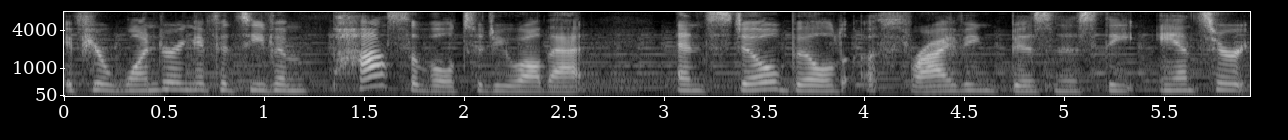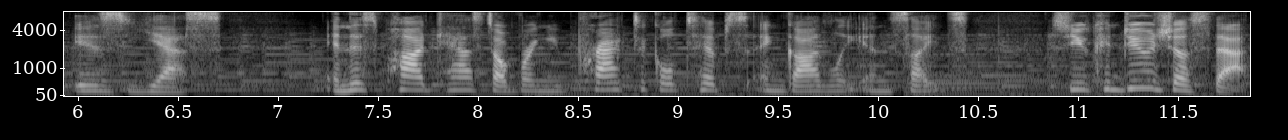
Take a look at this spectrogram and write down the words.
If you're wondering if it's even possible to do all that and still build a thriving business, the answer is yes. In this podcast, I'll bring you practical tips and godly insights so you can do just that.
